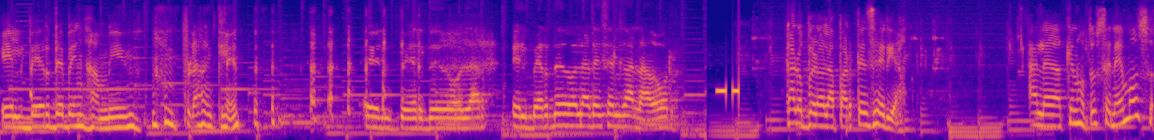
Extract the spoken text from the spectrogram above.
El verde Benjamín Franklin. El verde dólar, el verde dólar es el ganador. Claro, pero la parte seria. A la edad que nosotros tenemos,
